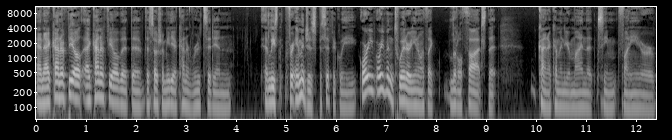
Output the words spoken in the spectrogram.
And I kind of feel I kind of feel that the the social media kind of roots it in at least for images specifically or or even Twitter, you know, with like little thoughts that kind of come into your mind that seem funny or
